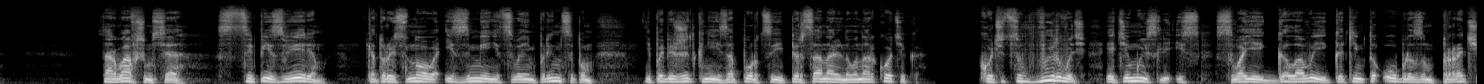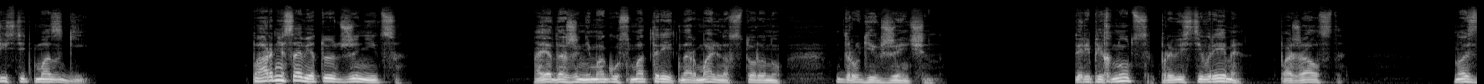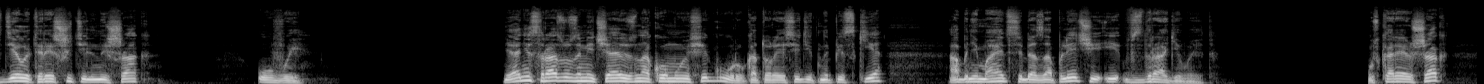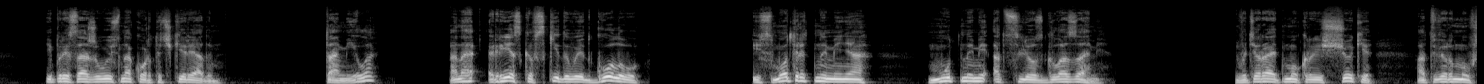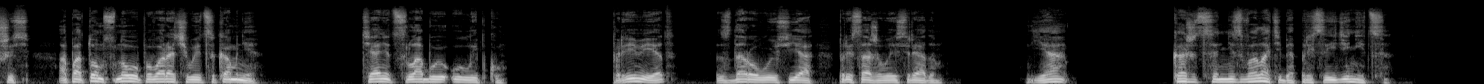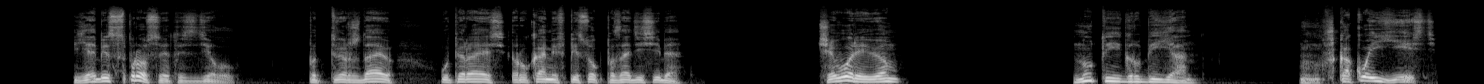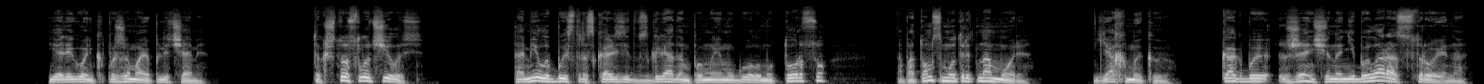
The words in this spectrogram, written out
Сорвавшимся с цепи зверем, который снова изменит своим принципам и побежит к ней за порцией персонального наркотика. Хочется вырвать эти мысли из своей головы и каким-то образом прочистить мозги. Парни советуют жениться. А я даже не могу смотреть нормально в сторону других женщин. Перепихнуться, провести время — пожалуйста. Но сделать решительный шаг — увы. Я не сразу замечаю знакомую фигуру, которая сидит на песке, обнимает себя за плечи и вздрагивает. Ускоряю шаг и присаживаюсь на корточке рядом. Тамила? Она резко вскидывает голову и смотрит на меня мутными от слез глазами. Вытирает мокрые щеки, отвернувшись, а потом снова поворачивается ко мне. Тянет слабую улыбку. «Привет», — здороваюсь я, присаживаясь рядом. «Я, кажется, не звала тебя присоединиться». «Я без спроса это сделал», — подтверждаю, упираясь руками в песок позади себя. «Чего ревем?» «Ну ты и грубиян». «Уж какой есть!» Я легонько пожимаю плечами. «Так что случилось?» Тамила быстро скользит взглядом по моему голому торсу, а потом смотрит на море. Я хмыкаю. Как бы женщина не была расстроена,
